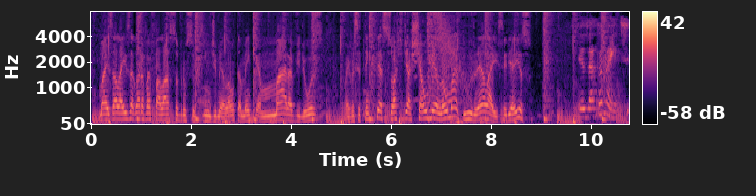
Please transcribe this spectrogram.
Mas a Laís agora vai falar sobre um suquinho de melão também, que é maravilhoso. Mas você tem que ter sorte de achar um melão maduro, né, Laís? Seria isso? Exatamente.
